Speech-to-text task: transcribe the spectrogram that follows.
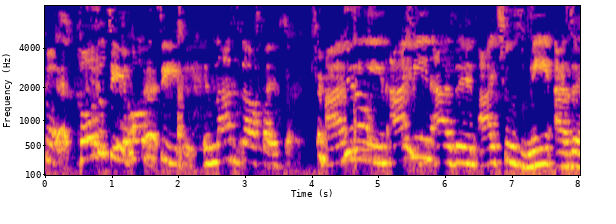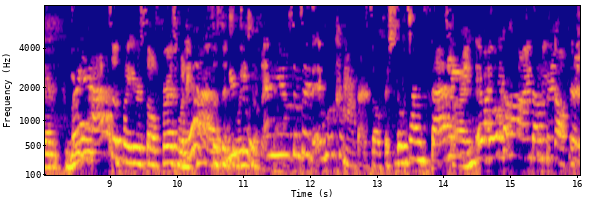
no. Hold the tea. Hold the tea. It's not selfish. I mean, I mean, as in, I choose me, as in, you But you have to put yourself first when it comes to you situations like And you know, sometimes it will come out that selfish. Sometimes sadly, it will come out that selfish.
